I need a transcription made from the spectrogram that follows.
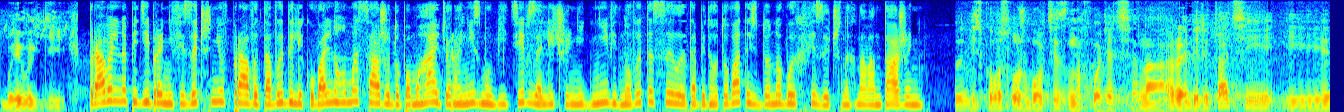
бойових дій. Правильно підібрані фізичні вправи та види лікувального масажу допомагають організму бійців за лічені дні відновити сили та підготуватись до нових фізичних навантажень. Військовослужбовці знаходяться на реабілітації, і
